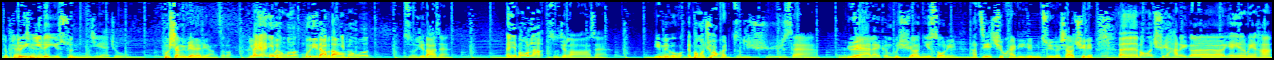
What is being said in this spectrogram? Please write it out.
就对你的一瞬间就不像原来的样子了。哎呀，你帮我目的达不到你帮我自己打噻。哎，你帮我拿自己拿噻。你们个，哎，帮我取下快递自己取噻。原来更不需要你说的，他直接取快递给。你们住一个小区的，嗯，帮我取一下那个杨洋的哈，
